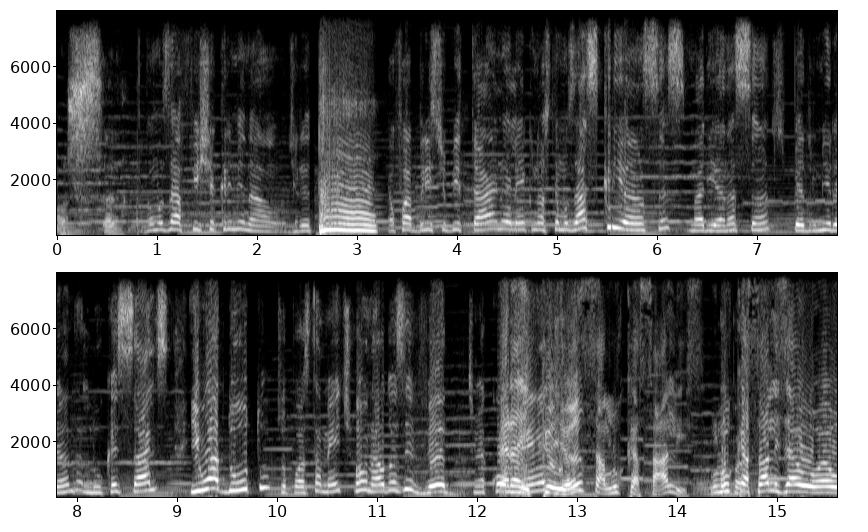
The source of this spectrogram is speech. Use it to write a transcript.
Nossa. Vamos à ficha criminal. Diretor é o Fabrício Bitar. No elenco nós temos as crianças, Mariana Santos, Pedro Miranda, Lucas Salles e o adulto, supostamente, Ronaldo Azevedo. Tinha Peraí, comédia- criança Lucas Salles? O Opa. Lucas Salles é o, é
